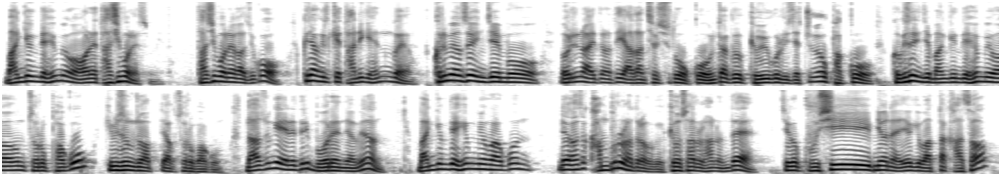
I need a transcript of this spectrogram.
만경대 혁명학원에 다시 보냈습니다. 다시 보내가지고 그냥 이렇게 다니게 했는 거예요. 그러면서 이제 뭐 어린 아이들한테 야단칠 수도 없고, 그러니까 그 교육을 이제 쭉 받고 거기서 이제 만경대 혁명학원 졸업하고 김성조합대학 졸업하고 나중에 얘네들이 뭘 했냐면 만경대 혁명학원 내가 가서 간부를 하더라고요. 교사를 하는데 제가 90년에 여기 왔다 가서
